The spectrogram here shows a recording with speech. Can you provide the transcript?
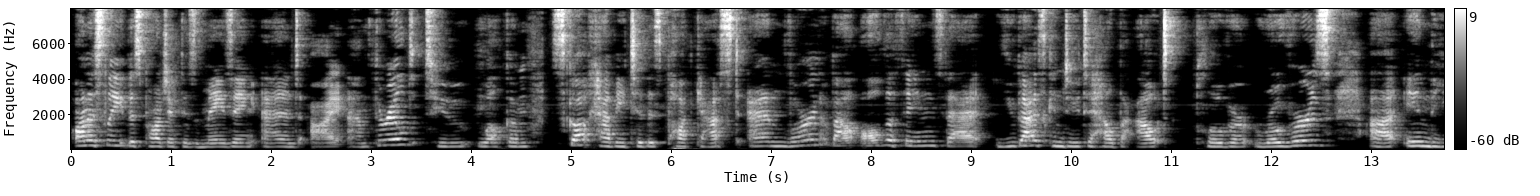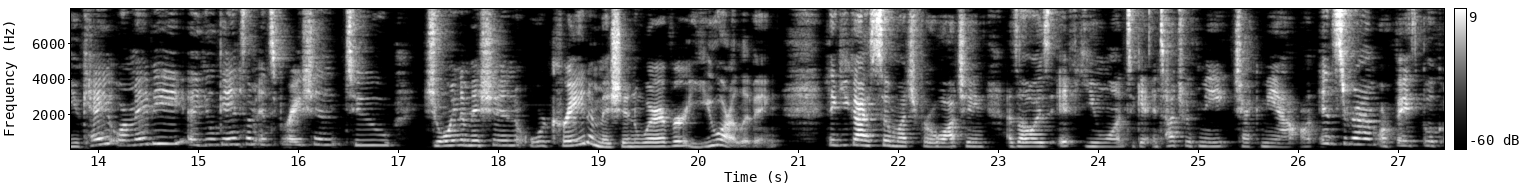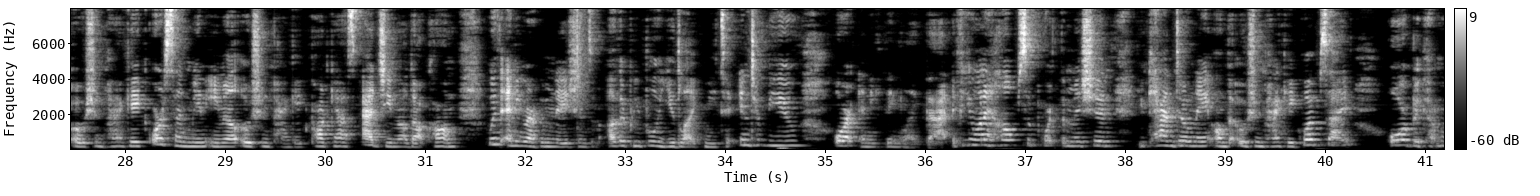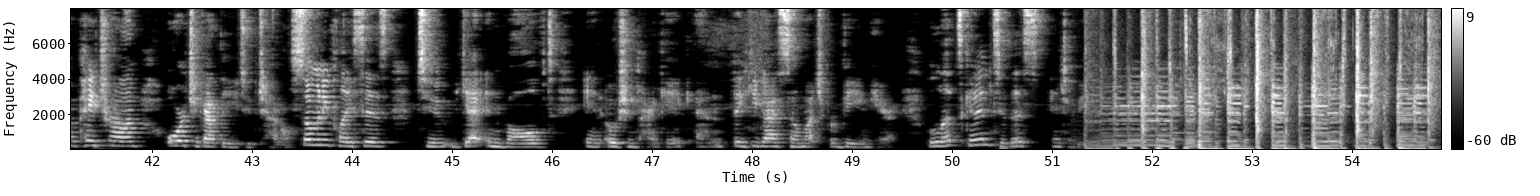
Honestly, this project is amazing, and I am thrilled to welcome Scott Chavy to this podcast and learn about all the things that you guys can do to help out Plover Rovers uh, in the UK, or maybe uh, you'll gain some inspiration to join a mission or create a mission wherever you are living. Thank you guys so much for watching. As always, if you want to get in touch with me, check me out on Instagram or Facebook, Ocean Pancake, or send me an email, oceanpancakepodcast at gmail.com with any recommendations of other people you'd like me to interview or anything like that. If you want to help support the mission, you can donate on the Ocean Pancake website or become a patron or check out the YouTube channel. So many places to get involved in Ocean Pancake, and thank you guys so much for being here. Let's get into this interview.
